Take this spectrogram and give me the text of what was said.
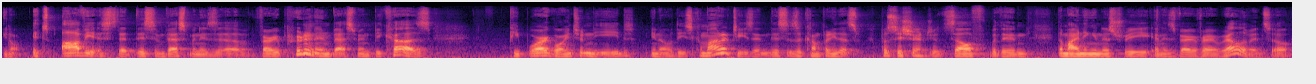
you know, it's obvious that this investment is a very prudent investment because – people are going to need you know these commodities and this is a company that's positioned itself within the mining industry and is very very relevant so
